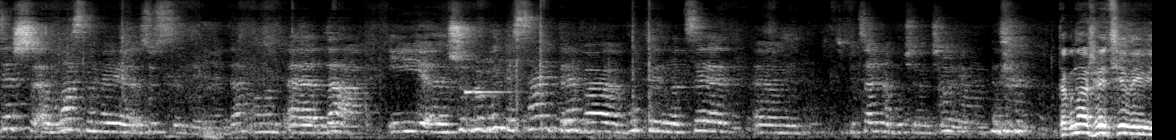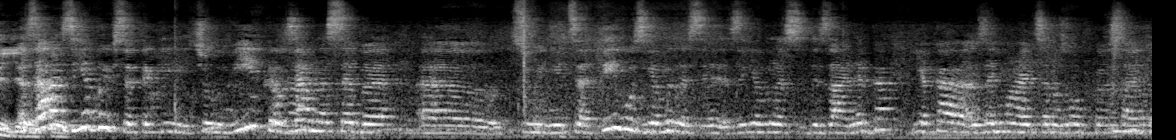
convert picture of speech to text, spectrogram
це ж е, власне зусилля. Да? І е, щоб робити сайт, треба бути на це ем, спеціально обученим чоловіком. Так в нас же цілий відділ. Зараз з'явився такий чоловік, взяв на себе е, цю ініціативу, з'явилася дизайнерка, яка займається розробкою сайту.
